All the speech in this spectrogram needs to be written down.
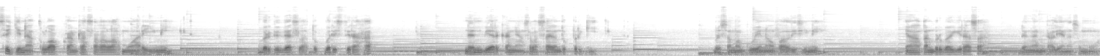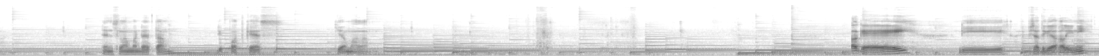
Sejenak luapkan rasa lelahmu hari ini. Bergegaslah untuk beristirahat dan biarkan yang selesai untuk pergi. Bersama gue Noval di sini yang akan berbagi rasa dengan kalian semua. Dan selamat datang di podcast Jam Malam. Oke, di episode 3 kali ini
